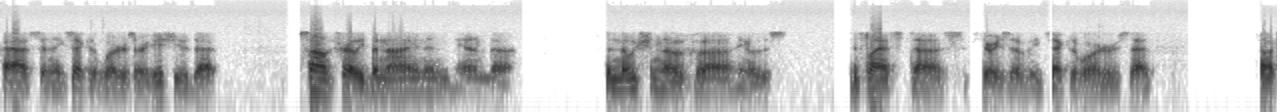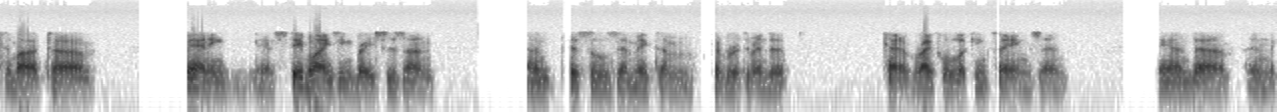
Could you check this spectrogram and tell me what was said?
passed and executive orders are issued that sound fairly benign, and and uh, the notion of uh, you know this this last uh, series of executive orders that talks about um, banning you know, stabilizing braces on on pistols that make them convert them into kind of rifle looking things and and uh, and the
